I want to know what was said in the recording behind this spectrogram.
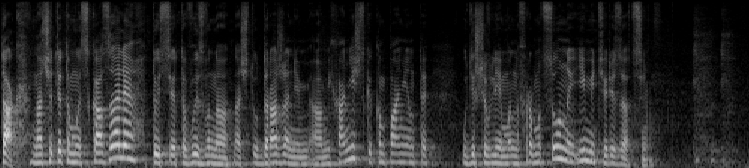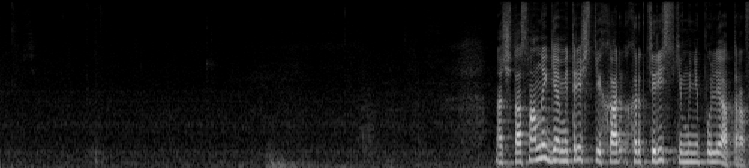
Так, значит, это мы сказали, то есть это вызвано значит, удорожанием а, механической компоненты, удешевлением информационной и метеоризацией. Значит, основные геометрические хар характеристики манипуляторов.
